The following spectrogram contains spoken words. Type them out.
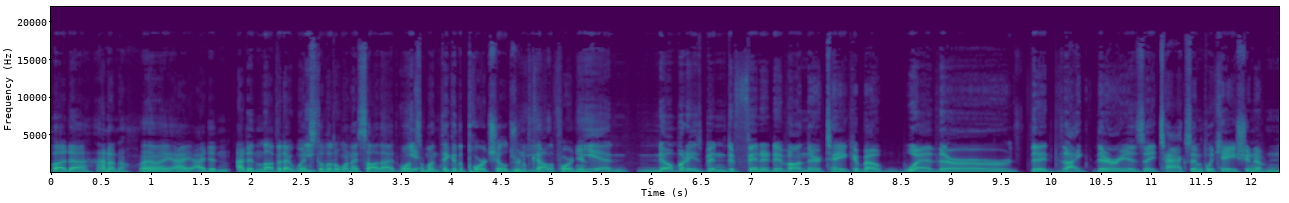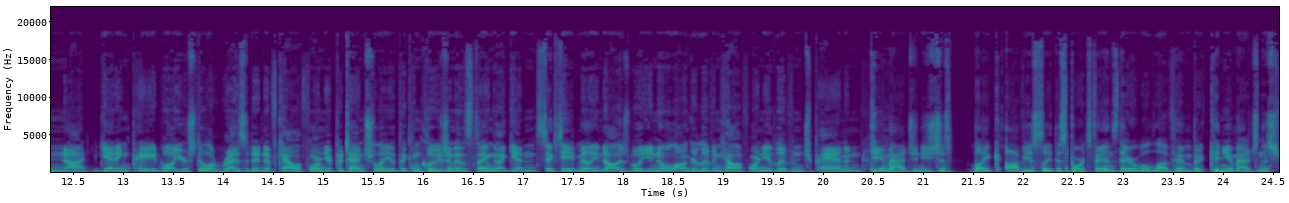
but uh, I don't know. I, I, didn't. I didn't love it. I winced a little when I saw that. Want Yeah. someone think of the poor children of California? Yeah, nobody's been definitive on their take about whether that like there is a tax implication of not getting paid while you're still a resident of California potentially at the conclusion of this thing like getting 68 million dollars well you no longer live in California you live in Japan and Can you imagine? He's just like obviously the sports fans there will love him, but can you imagine this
